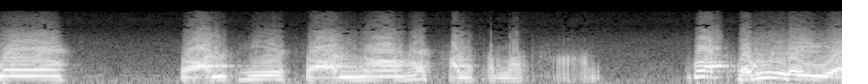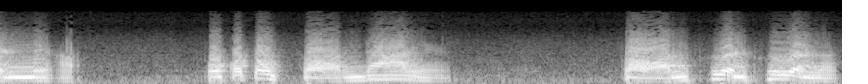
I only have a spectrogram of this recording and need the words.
แม่สอนพี่สอนน้องให้ทำกรรมฐานเพราะผมเรียนเนี่ยครับผมก็ต้องสอนได้ สอนเพื่อนเพื่อนนะ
